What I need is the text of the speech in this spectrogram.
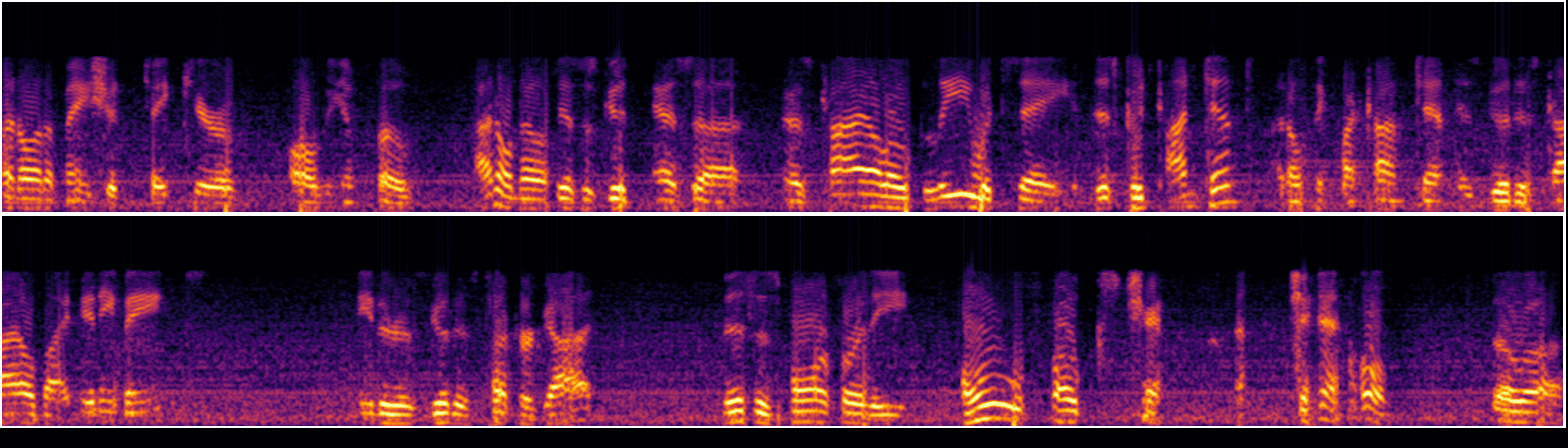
let automation take care of all the info. I don't know if this is good as uh, as Kyle O'Glee would say, is this good content? I don't think my content is good as Kyle by any means. Neither as good as Tucker Gott. This is more for the old folks cha- channel. So uh,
